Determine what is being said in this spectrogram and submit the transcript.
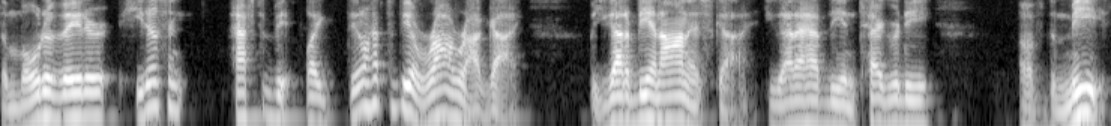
the motivator. He doesn't have to be like, they don't have to be a rah rah guy, but you got to be an honest guy. You got to have the integrity of the meat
